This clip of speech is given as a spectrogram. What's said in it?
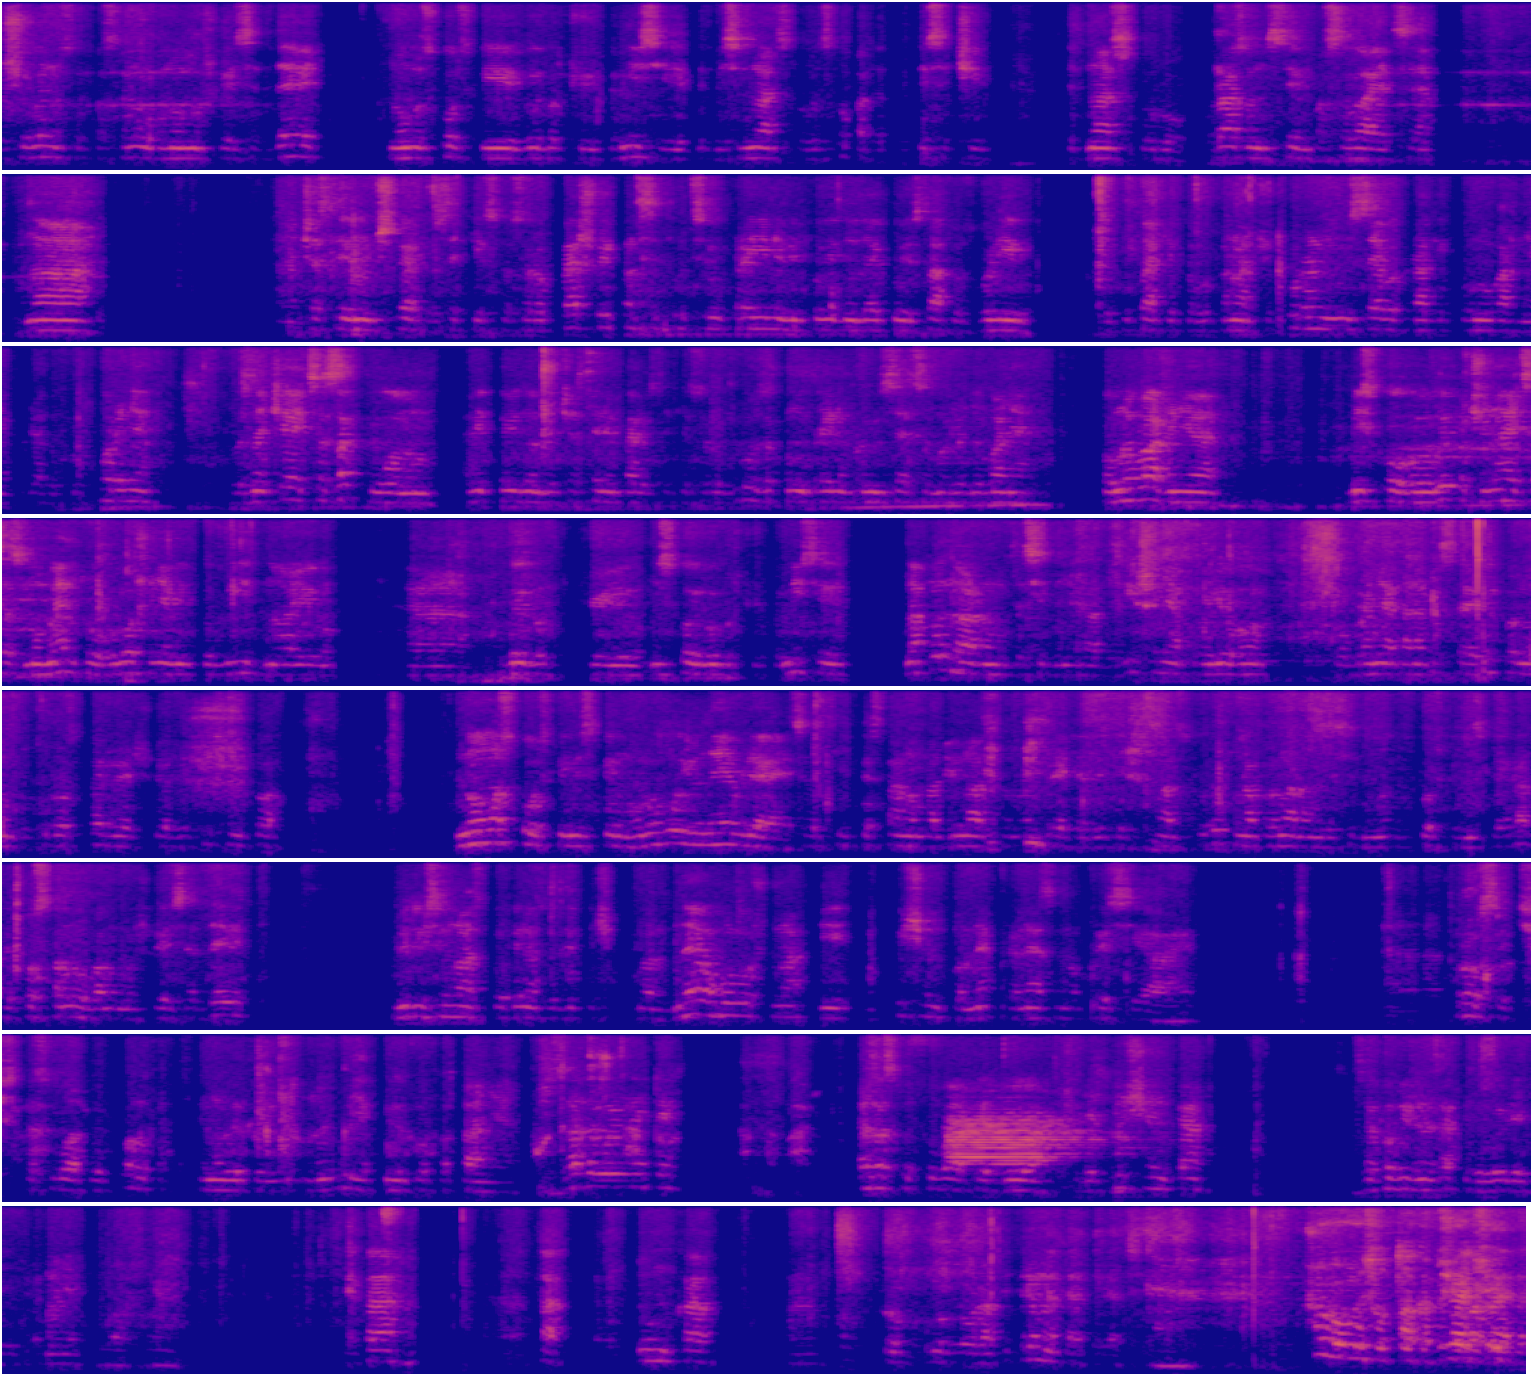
що винесло постанову номер 69 Новомосковської виборчої комісії від 18 листопада 2015 року. Разом з цим посилається на е, частину 4 статті 141 Конституції України, відповідно до якої статус голів депутатів та виконавчих органів місцевих рад і повноваження порядок утворення визначається законом, а відповідно до частини 1 статті 42 закону України про місцеве самоврядування повноваження міського голови починається з моменту оголошення відповідної е, виборчої міської виборчої комісії на пленарному засіданні ради рішення про його обрання та на підставі виконаного прокурор стверджує, що Літвіщенко Новомосковським міським головою не являється, оскільки станом на 12.03.2016 року на пленарному засіданні Московської міської ради постанова номер 69 від 18.11.2015 не оголошена і Літвіщенко не принесено присяги. Просить скасувати ухвалу та постановити нову, якою клопотання задовольнити та застосувати до Літвіщенка запобіжний захід у вигляді тримання під. Яка е, так, думка е, прокурора підтримуєте апеляцію? Шановний суд, так, апеляцію?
